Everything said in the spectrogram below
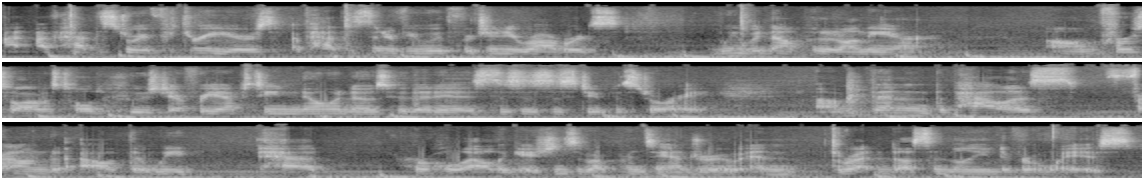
I, I've had the story for three years. I've had this interview with Virginia Roberts. We would not put it on the air. Um, first of all, I was told, Who's Jeffrey Epstein? No one knows who that is. This is a stupid story. Um, then the palace found out that we had her whole allegations about Prince Andrew and threatened us a million different ways.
